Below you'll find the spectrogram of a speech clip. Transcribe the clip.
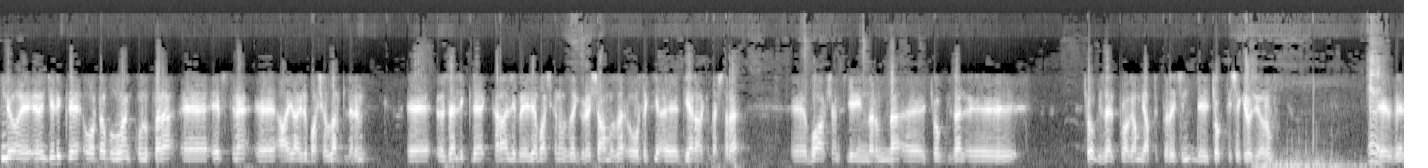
Şimdi e, öncelikle orada bulunan konuklara e, hepsine e, ayrı ayrı başarılar dilerim. E, özellikle Karayeli Belediye Başkanımıza, Güreş ağamıza, oradaki e, diğer arkadaşlara e, bu akşamki yayınlarında e, çok güzel e, çok güzel program yaptıkları için e, çok teşekkür ediyorum. Evet. E, ve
